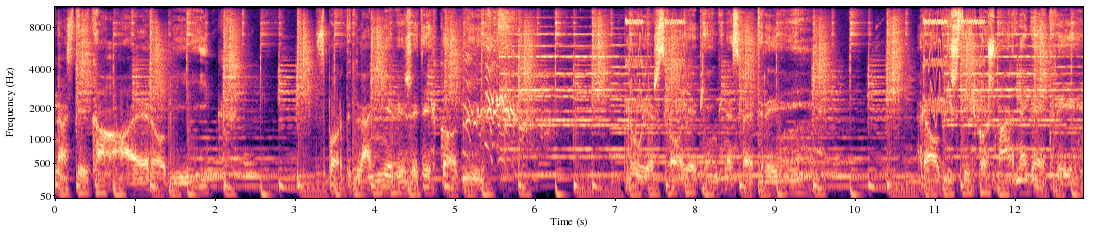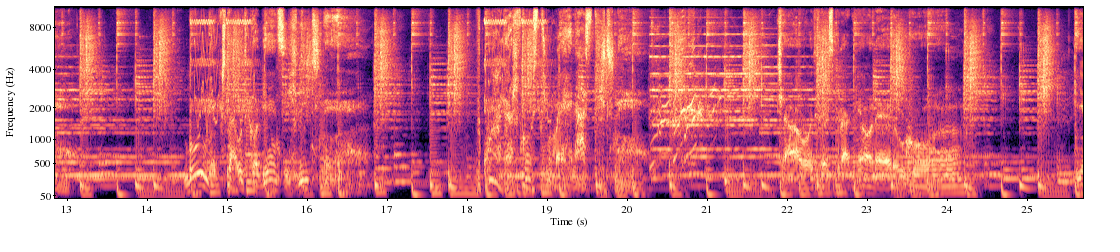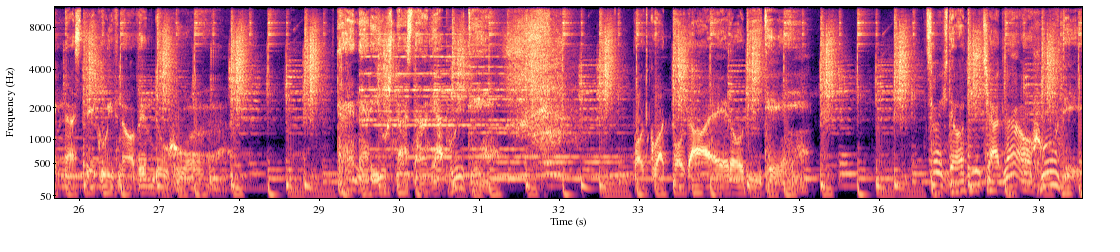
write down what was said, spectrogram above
Gimnastyka, aerobik. Sport dla niewyżytych kobiet Prujesz swoje piękne swetry. Robisz z tych koszmarne getry. Bujny kształt kobiecy śliczny Wkładasz w kostium elastyczny. Ciało twe spragnione ruchu. Gimnastykuj w nowym duchu Nastawia płyty Podkład pod aerobity. Coś do picia dla ochłody.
